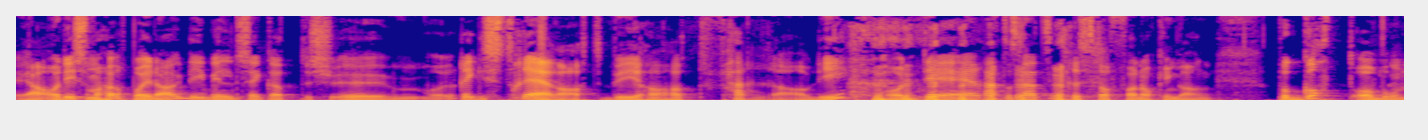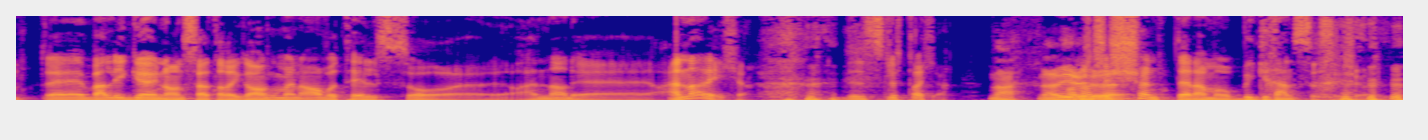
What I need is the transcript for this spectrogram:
Ja, og de som har hørt på i dag, de vil sikkert uh, registrere at vi har hatt færre av de. Og det er rett og slett Kristoffer nok en gang. På godt og vondt. Det er veldig gøy når han setter i gang, men av og til så eh, ender det, ender det ikke. Det slutter ikke. Nei, nei Han har ikke det. skjønt det der med å begrense seg sjøl.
